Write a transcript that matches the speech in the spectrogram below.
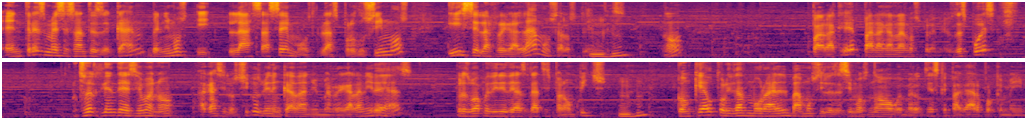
en tres meses antes de Cannes venimos y las hacemos las producimos y se las regalamos a los clientes ¿no? ¿para qué? para ganar los premios después entonces el cliente dice bueno acá si los chicos vienen cada año y me regalan ideas pues les voy a pedir ideas gratis para un pitch ¿Con qué autoridad moral vamos y les decimos, no, güey, me lo tienes que pagar porque me,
